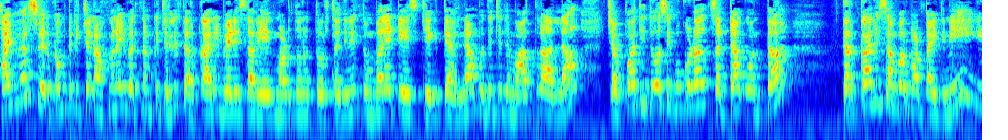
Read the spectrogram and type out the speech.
Hi viewers welcome to kitchen of ಮನೆ ಇವತ್ತು ನಮ್ಮ ಕಿಚನ್ ತರಕಾರಿ ಬೇಳೆ ಸಾರು ಹೇಗೆ ಮಾಡೋದನ್ನು ತೋರಿಸ್ತಾ ಇದ್ದೀನಿ ತುಂಬಾನೇ ಟೇಸ್ಟಿ ಆಗುತ್ತೆ ಅನ್ನ ಮುದ್ದೆ ಜೊತೆ ಮಾತ್ರ ಅಲ್ಲ, ಚಪಾತಿ ದೋಸೆಗೂ ಕೂಡ ಸೆಟ್ ಆಗುವಂತ ತರಕಾರಿ ಸಾಂಬಾರ್ ಮಾಡ್ತಾ ಇದ್ದೀನಿ ಈ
